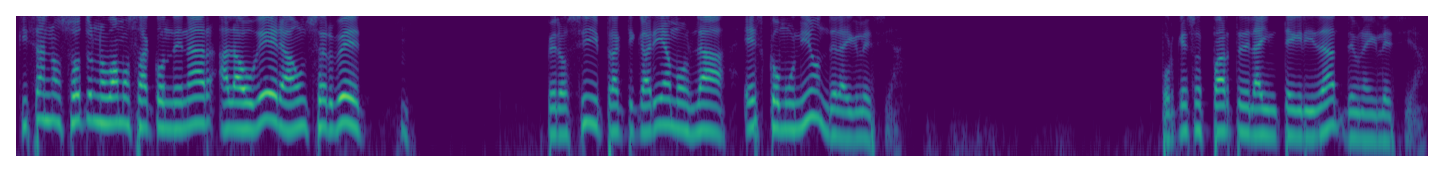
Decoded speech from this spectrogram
Quizás nosotros no vamos a condenar a la hoguera, a un cervet, pero sí practicaríamos la excomunión de la iglesia. Porque eso es parte de la integridad de una iglesia.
